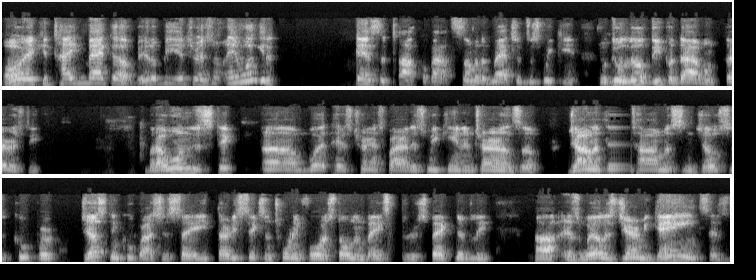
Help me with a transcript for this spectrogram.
Or it could tighten back up. It'll be interesting, and we'll get a chance to talk about some of the matchups this weekend. We'll do a little deeper dive on Thursday, but I wanted to stick um, what has transpired this weekend in terms of Jonathan Thomas and Joseph Cooper, Justin Cooper, I should say, 36 and 24 stolen bases, respectively, uh, as well as Jeremy Gaines has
